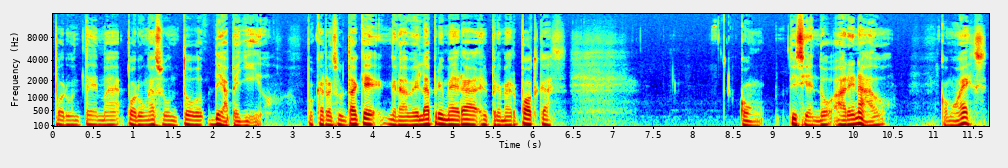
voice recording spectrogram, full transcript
por un tema, por un asunto de apellido. Porque resulta que grabé la primera, el primer podcast con diciendo arenado como es.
